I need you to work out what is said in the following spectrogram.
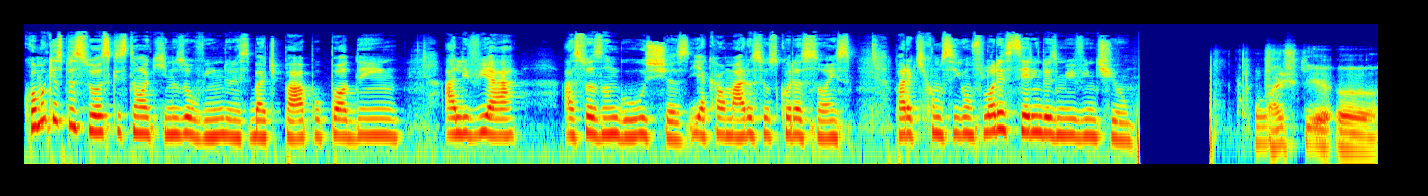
Como que as pessoas que estão aqui nos ouvindo nesse bate-papo podem aliviar as suas angústias e acalmar os seus corações para que consigam florescer em 2021? Eu acho que uh,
